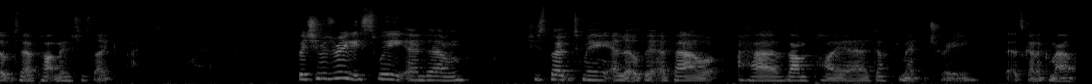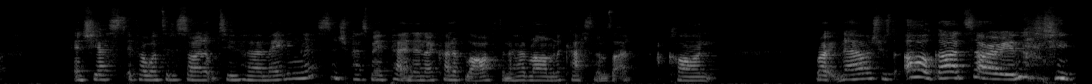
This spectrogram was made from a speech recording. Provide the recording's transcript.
up to her apartment, she's like, I must be quiet. But she was really sweet, and um, she spoke to me a little bit about her vampire documentary that's going to come out and she asked if I wanted to sign up to her mailing list and she passed me a pen and I kind of laughed and I had my arm in a cast and I was like, I, can't right now. And she was, like, oh God, sorry. And she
